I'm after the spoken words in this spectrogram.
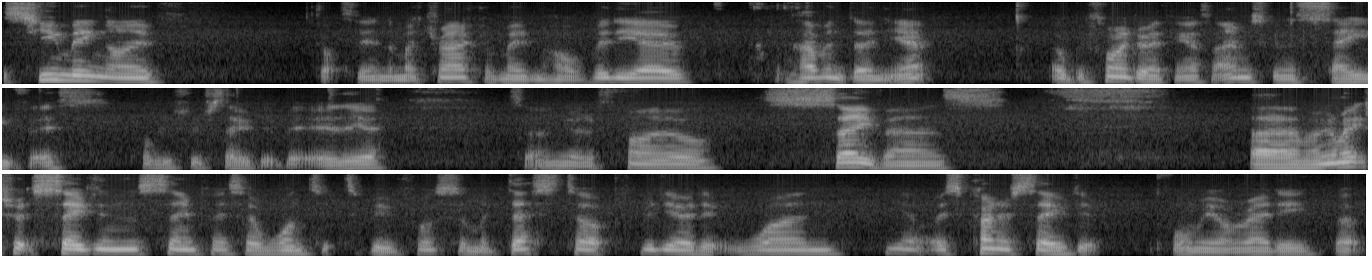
assuming I've got to the end of my track, I've made my whole video, I haven't done yet. Oh, before I do anything else, I'm just going to save this. Probably should have saved it a bit earlier. So I'm going to File, Save As. Um, I'm going to make sure it's saved in the same place I want it to be before. So my desktop, Video Edit 1. Yeah, it's kind of saved it for me already, but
